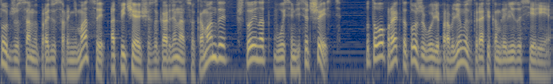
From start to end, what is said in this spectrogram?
тот же самый продюсер анимации, отвечающий за координацию команды, что и над 86. У того проекта тоже были проблемы с графиком релиза серии.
